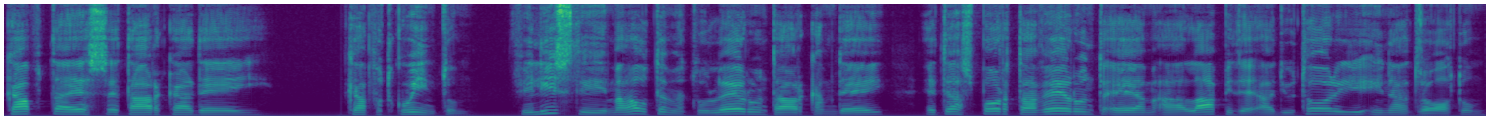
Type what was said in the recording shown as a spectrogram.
capta est arca Dei. Caput quintum. Philisti autem tulerunt arcam Dei, et asporta verunt eam a lapide adiutorii in Azotum.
